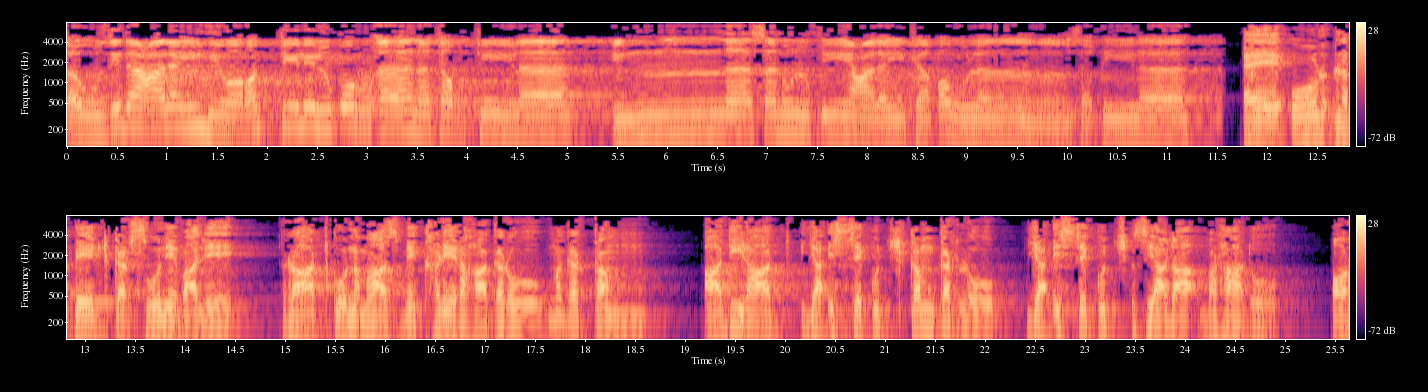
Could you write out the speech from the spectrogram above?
او زد علیہ ورتل القرآن ترتیلا انا سنلقی علیک قولا ثقیلا اے اوڑ لپیٹ کر سونے والے، رات کو نماز میں کھڑے رہا کرو مگر کم۔ آدھی رات یا اس سے کچھ کم کر لو یا اس سے کچھ زیادہ بڑھا دو۔ اور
